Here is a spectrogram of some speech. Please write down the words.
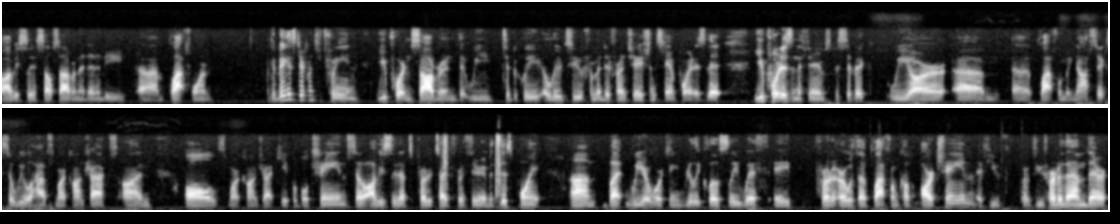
obviously a self-sovereign identity um, platform. The biggest difference between uPort and Sovrin that we typically allude to from a differentiation standpoint is that uPort is an Ethereum specific. We are um, platform agnostic, so we will have smart contracts on all smart contract capable chains. So obviously that's a prototype for Ethereum at this point. Um, but we are working really closely with a proto or with a platform called RChain. If you've if you've heard of them, they're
